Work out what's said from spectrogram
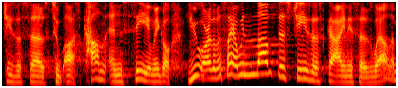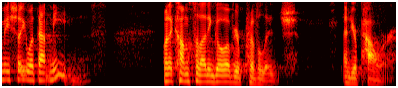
Jesus says to us, Come and see. And we go, You are the Messiah. We love this Jesus guy. And he says, Well, let me show you what that means when it comes to letting go of your privilege and your power,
